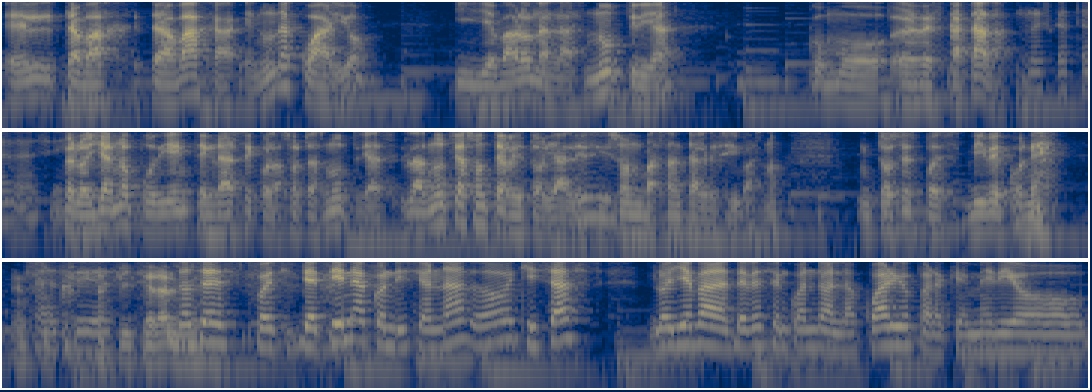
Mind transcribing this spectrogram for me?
él trabaja, trabaja en un acuario y llevaron a la nutria como eh, rescatada. Rescatada, sí. Pero ya no podía integrarse con las otras nutrias. Las nutrias son territoriales y Mm. son bastante agresivas, ¿no? Entonces, pues vive con él en su Así casa, es. literalmente. Entonces, pues le tiene acondicionado, quizás lo lleva de vez en cuando al acuario para que medio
